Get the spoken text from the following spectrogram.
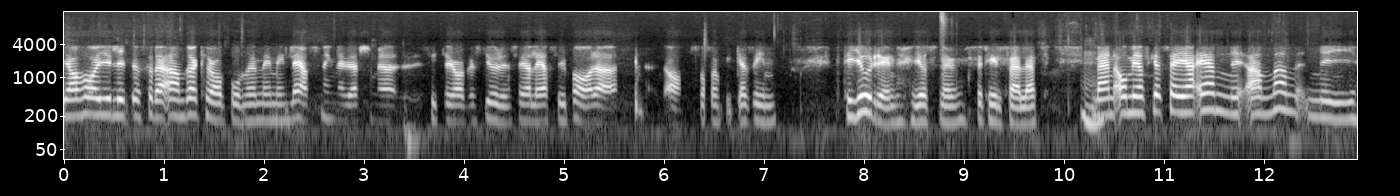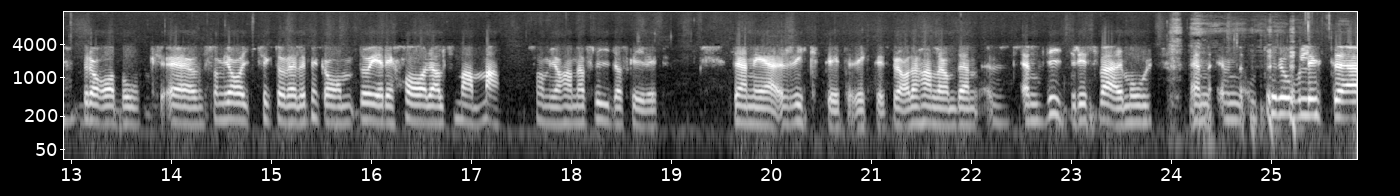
Jag har ju lite sådär andra krav på mig med min läsning nu eftersom jag sitter i Augustjuryn, så jag läser ju bara ja, så som skickas in till juryn just nu för tillfället. Men om jag ska säga en annan ny bra bok eh, som jag tyckte väldigt mycket om, då är det Haralds mamma som Johanna Frid har skrivit. Den är riktigt, riktigt bra. Det handlar om den, en vidrig svärmor, en, en otroligt eh,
